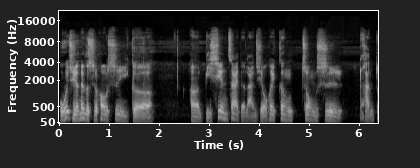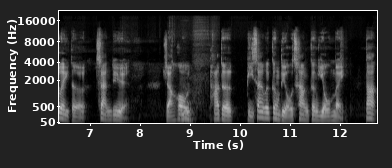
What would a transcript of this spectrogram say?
我会觉得那个时候是一个，呃，比现在的篮球会更重视团队的战略，然后他的比赛会更流畅、更优美。那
